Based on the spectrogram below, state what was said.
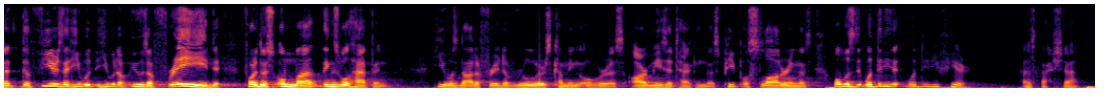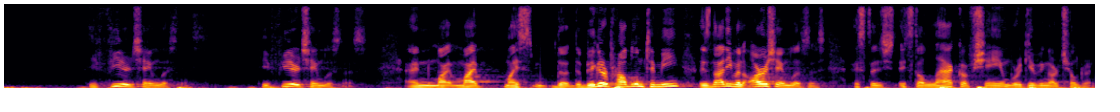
that the fears that he, would, he, would have, he was afraid for this ummah, things will happen. He was not afraid of rulers coming over us, armies attacking us, people slaughtering us. What, was the, what, did, he, what did he fear? Al fahsha. He feared shamelessness. He feared shamelessness. And my, my, my, the, the bigger problem to me is not even our shamelessness, it's the, it's the lack of shame we're giving our children.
